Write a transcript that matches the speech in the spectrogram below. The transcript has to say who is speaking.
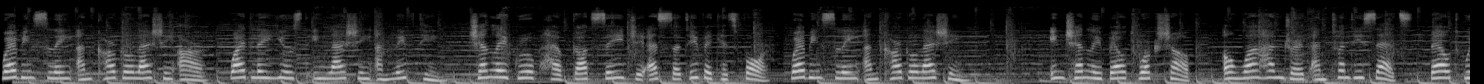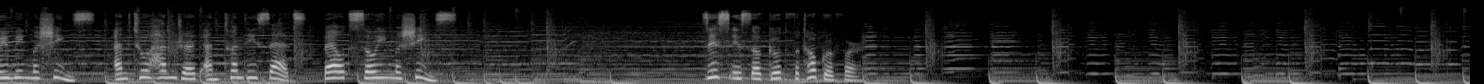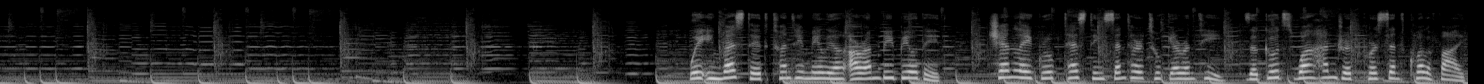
Speaker 1: Webbing sling and cargo lashing are widely used in lashing and lifting. Chenli Group have got CEGS certificates for webbing sling and cargo lashing. In Chenli Belt Workshop, on 120 sets belt weaving machines and 220 sets belt sewing machines. This is a good photographer. We invested 20 million RMB build it. Chenli Group Testing Center to guarantee the goods 100% qualified.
